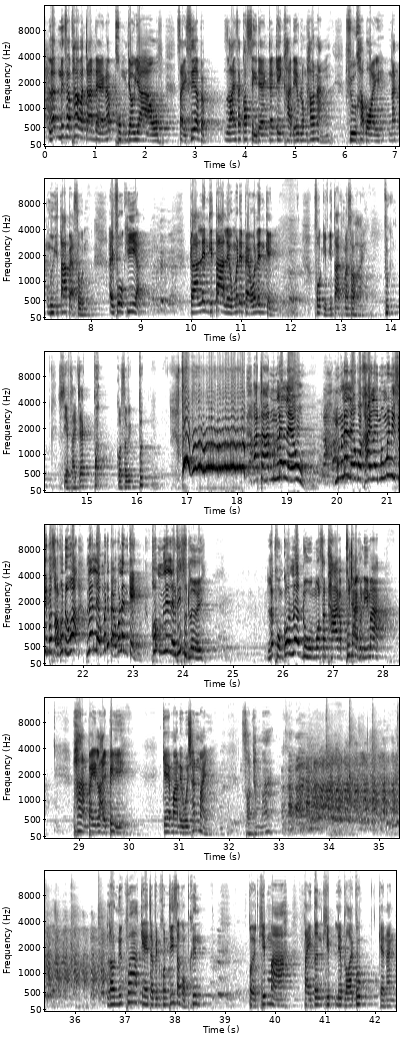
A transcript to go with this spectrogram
แล้วนึกสภาพอาจารย์แดงนะ ผมยาวๆ ใส่เสื้อแบบ ลายสก๊อตสีแดงกางเกงขาเดฟรองเท้าหนัง feel คาวบอย นักมือกีตาร์80ไอ้พวกขี้อะการเล่นกีตาร์เร็วไม่ได้แปลว่าเล่นเก่ง พวกหยิบกีตาร์ขึ้นมาสบายปึ๊กเสียบสายแจ็คปักกดสวิตช์ปึ๊กอาจารย์มึงเล่นเร็ว มึงเล่นเร็วกว่าใครเลย มึงไม่มีสิทธิ์มาสอนคนอื่นว่าเล่นเร็วไม่ได้แปลว่าเล่นเก่ง เพราะมึงเล่นเร็วที่สุดเลย แล้วผมก็เลิกดูหมดศรัทธากับผู้ชายคนนี้มาก ผ่านไปหลายปี แกมาในเวอร์ชั่นใหม่ สอนธรรมะ เรานึกว่าแกจะเป็นคนที่สงบขึ้น เปิดคลิปมาไตเติลคลิปเรียบร้อยปุ๊บ แกนั่ง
